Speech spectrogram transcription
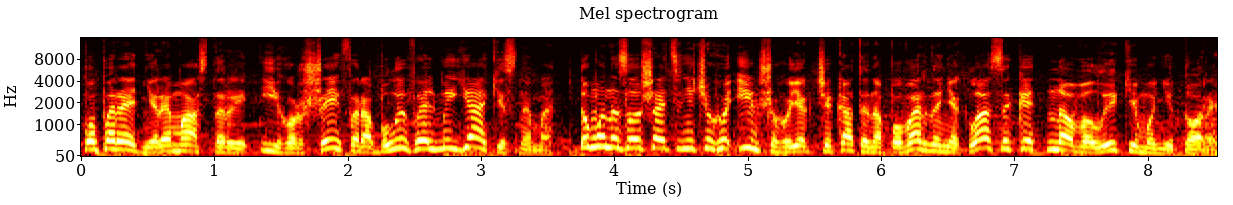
Попередні ремастери ігор Шейфера були вельми якісними, тому не залишається нічого іншого, як чекати на повернення класики на великі монітори.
